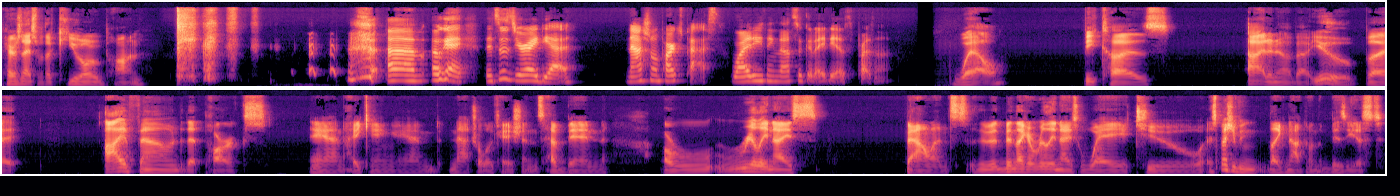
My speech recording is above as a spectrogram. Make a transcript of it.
Pairs nice with a coupon. um, okay, this was your idea. National Parks Pass. Why do you think that's a good idea as a present? Well, because I don't know about you, but I've found that parks and hiking and natural locations have been a really nice balance. They've been like a really nice way to, especially if you like not going the busiest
